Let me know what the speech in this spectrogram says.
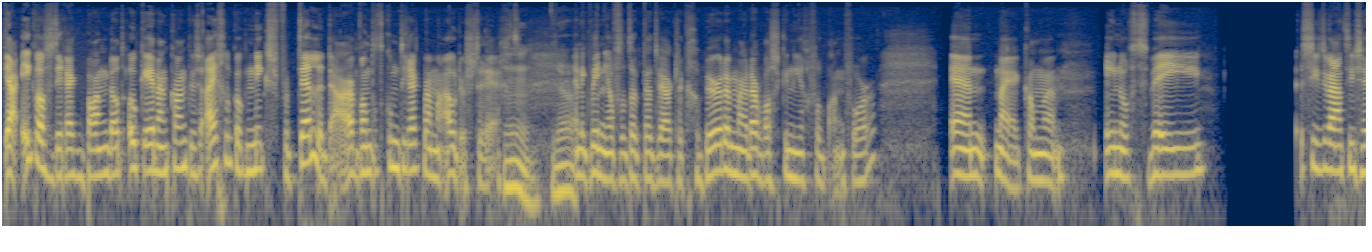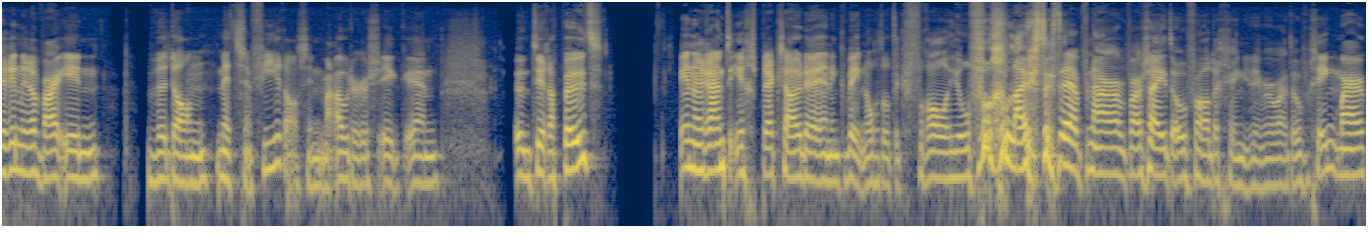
ja. ik was direct bang dat, oké, dan kan ik dus eigenlijk ook niks vertellen daar, want dat komt direct bij mijn ouders terecht. Ja. En ik weet niet of dat ook daadwerkelijk gebeurde, maar daar was ik in ieder geval bang voor. En nou ja, ik kan me één of twee situaties herinneren waarin we dan met z'n vieren, als in mijn ouders, ik en een therapeut, in een ruimte in gesprek zouden. En ik weet nog dat ik vooral heel veel geluisterd heb naar waar zij het over hadden. Geen idee meer waar het over ging. Maar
